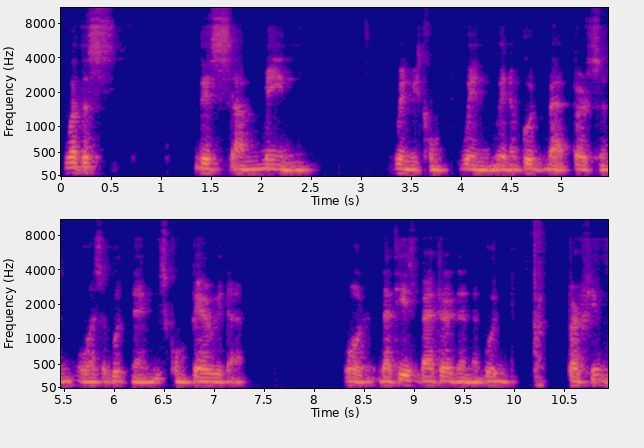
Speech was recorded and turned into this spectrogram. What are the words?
What does this um, mean when we when when a good bad person who has a good name is compared with a or that he's better than a good perfume?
